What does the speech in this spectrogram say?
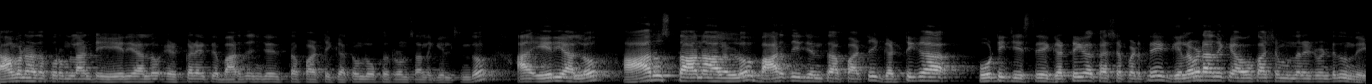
రామనాథపురం లాంటి ఏరియాలో ఎక్కడైతే భారతీయ జనతా పార్టీ గతంలో ఒక రెండు సార్లు గెలిచిందో ఆ ఏరియాల్లో ఆరు స్థానాలలో భారతీయ జనతా పార్టీ గట్టిగా పోటీ చేస్తే గట్టిగా కష్టపడితే గెలవడానికి అవకాశం ఉందనేటువంటిది ఉంది.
